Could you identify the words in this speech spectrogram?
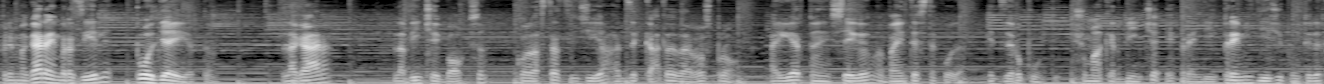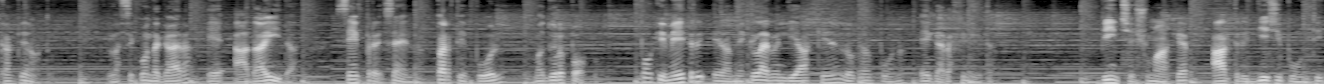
Prima gara in Brasile, Paul di Ayrton, la gara la vince i box con la strategia azzeccata da Ross Brown. Ayrton insegue ma va in testa coda e 0 punti. Schumacher vince e prende i primi 10 punti del campionato. La seconda gara è ad Aida. Sempre Senna parte in pole ma dura poco. Pochi metri e la McLaren di Hakkinen lo tampona e gara finita. Vince Schumacher altri 10 punti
